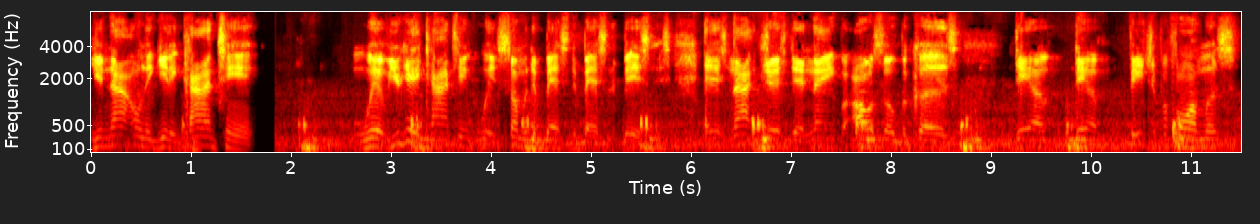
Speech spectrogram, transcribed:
You're not only getting content with you're getting content with some of the best, the best in the business, and it's not just their name, but also because they're they're feature performers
